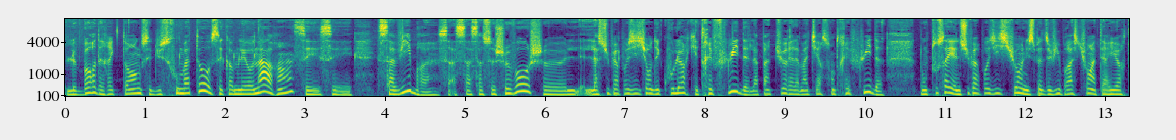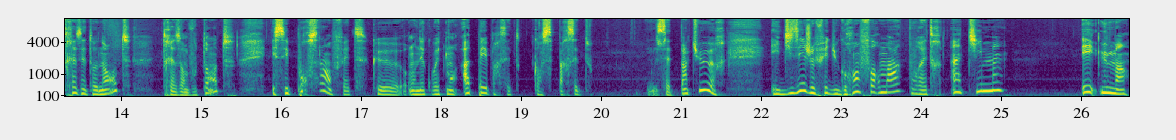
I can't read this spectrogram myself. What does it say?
le bord des rectangles, c'est du sfumato, c'est comme Léonard, hein. c'est, ça vibre, ça, ça, se chevauche. Euh, la superposition des couleurs qui est très fluide, la peinture et la matière sont très fluides. Donc tout ça, il y a une superposition, une espèce de vibration intérieure très étonnante, très envoûtante. Et c'est pour ça, en fait, qu'on est complètement happé par cette, par cette, cette peinture. Et il disait, je fais du grand format pour être intime et humain.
